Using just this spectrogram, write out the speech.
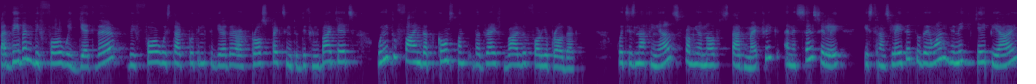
But even before we get there, before we start putting together our prospects into different buckets, we need to find that constant that drives value for your product, which is nothing else from your North Star metric and essentially is translated to the one unique KPI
